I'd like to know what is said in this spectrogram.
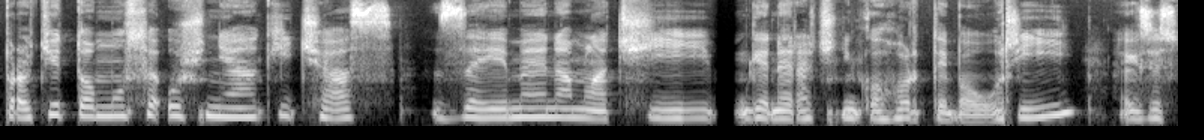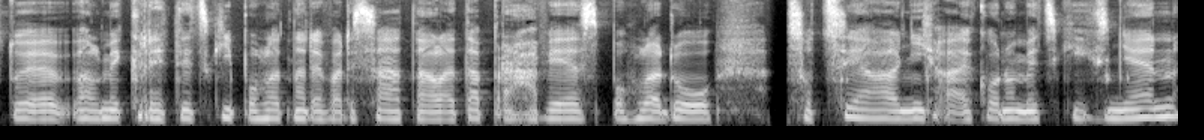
proti tomu se už nějaký čas zejména mladší generační kohorty bouří. Existuje velmi kritický pohled na 90. léta právě z pohledu sociálních a ekonomických změn,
